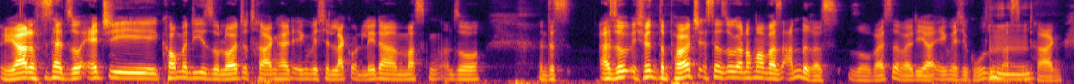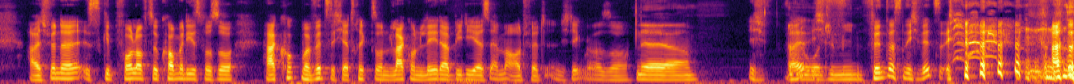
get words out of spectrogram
Ja, das ist halt so edgy Comedy. So Leute tragen halt irgendwelche Lack- und Ledermasken und so. Und das, also ich finde, The Purge ist da sogar noch mal was anderes. So, weißt du, weil die ja irgendwelche Gruselmasken Mhm. tragen. Aber ich finde, es gibt voll oft so Comedies, wo so, ha, guck mal, witzig, er trägt so ein Lack- und Leder-BDSM-Outfit. Und ich denke mir immer so, Ja, ja. ich, ich finde das nicht witzig. also,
